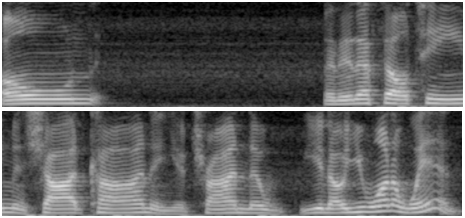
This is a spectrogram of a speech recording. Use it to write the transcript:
own an NFL team and Shad Khan and you're trying to, you know, you want to win.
